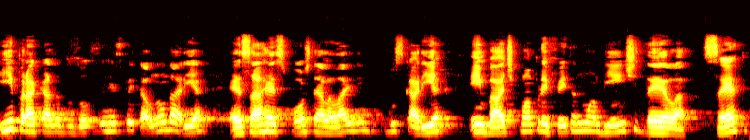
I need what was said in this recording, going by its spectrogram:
ir para a casa dos outros e respeitar. Eu não daria essa resposta ela lá e buscaria embate com a prefeita no ambiente dela, certo?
